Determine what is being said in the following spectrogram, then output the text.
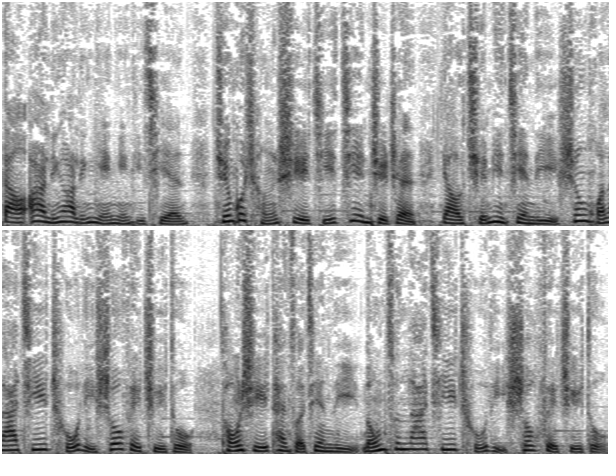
到二零二零年年底前，全国城市及建制镇要全面建立生活垃圾处理收费制度，同时探索建立农村垃圾处理收费制度。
